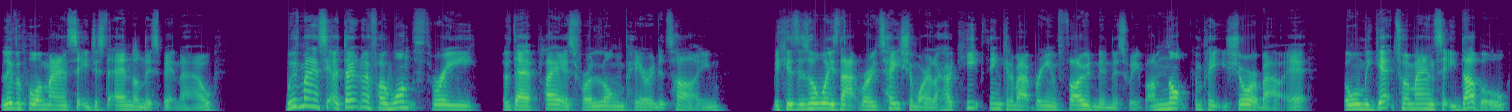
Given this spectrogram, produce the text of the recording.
Liverpool and Man City, just to end on this bit now, with Man City, I don't know if I want three of their players for a long period of time because there's always that rotation worry. Like I keep thinking about bringing Foden in this week, but I'm not completely sure about it. But when we get to a Man City double,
